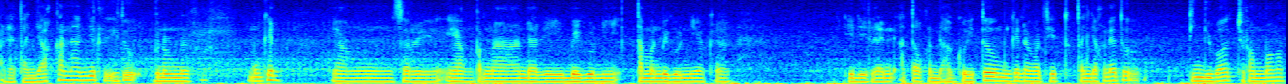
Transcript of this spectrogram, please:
ada tanjakan anjir. Itu bener-bener mungkin yang sering yang pernah dari Begonia Taman Begonia ke Didi Lain atau ke Dago itu mungkin lewat situ. Tanjakannya tuh tinggi banget curam banget.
